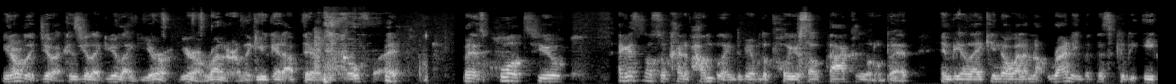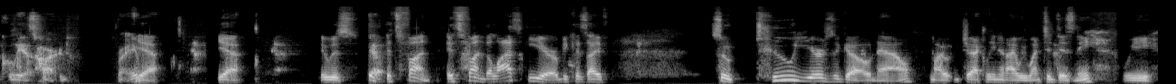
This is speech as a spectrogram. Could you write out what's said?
you don't really do it because you're like you're like you're you're a runner. Like you get up there and you go for it. But it's cool to. I guess it's also kind of humbling to be able to pull yourself back a little bit and be like, you know what, I'm not running, but this could be equally as hard, right? Yeah, yeah. It was. Yeah. It's fun. It's fun. The last year because I've. So two years ago now, my Jacqueline and I we went to Disney. We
